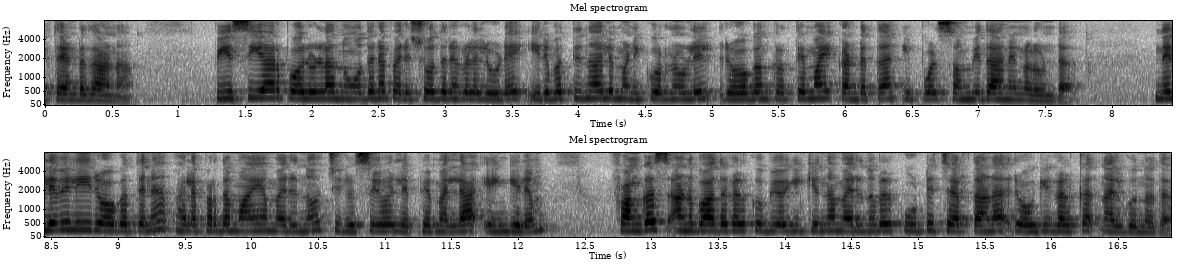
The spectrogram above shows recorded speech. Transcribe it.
എത്തേണ്ടതാണ്. പി സി ആർ പോലുള്ള നൂതന പരിശോധനകളിലൂടെ ഇരുപത്തിനാല് മണിക്കൂറിനുള്ളിൽ രോഗം കൃത്യമായി കണ്ടെത്താൻ ഇപ്പോൾ സംവിധാനങ്ങളുണ്ട്. നിലവിൽ ഈ രോഗത്തിന് ഫലപ്രദമായ മരുന്നോ ചികിത്സയോ ലഭ്യമല്ല എങ്കിലും ഫംഗസ് അണുബാധകൾക്ക് ഉപയോഗിക്കുന്ന മരുന്നുകൾ കൂട്ടിച്ചേർത്താണ് രോഗികൾക്ക് നൽകുന്നത്.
